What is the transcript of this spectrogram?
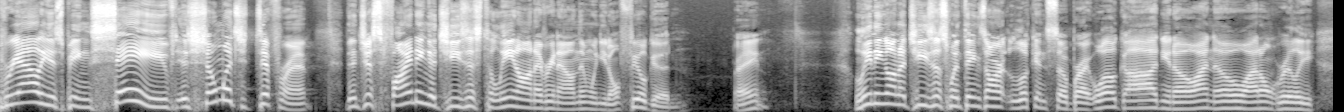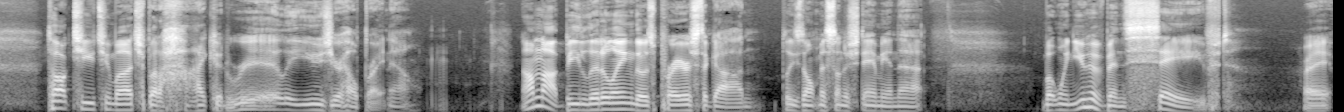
the reality is, being saved is so much different than just finding a Jesus to lean on every now and then when you don't feel good, right? Leaning on a Jesus when things aren't looking so bright. Well, God, you know, I know I don't really talk to you too much, but I could really use your help right now. now I'm not belittling those prayers to God. Please don't misunderstand me in that. But when you have been saved, right?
